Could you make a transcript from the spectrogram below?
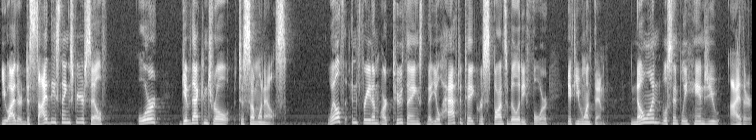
You either decide these things for yourself or give that control to someone else. Wealth and freedom are two things that you'll have to take responsibility for if you want them. No one will simply hand you either.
